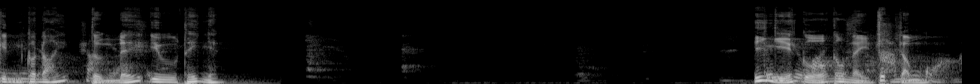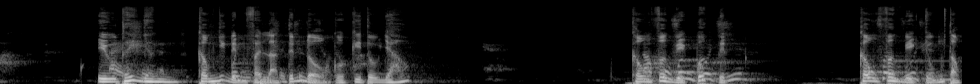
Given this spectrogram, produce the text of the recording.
kinh có nói, thượng đế yêu thế nhân. Ý nghĩa của câu này rất rộng yêu thế nhân không nhất định phải là tín đồ của kitô giáo. Không phân biệt quốc tịch. không phân biệt chủng tộc.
